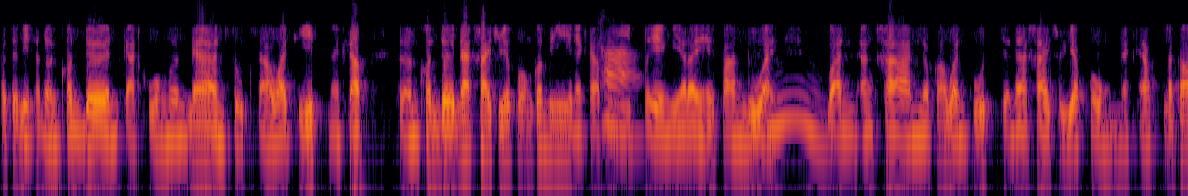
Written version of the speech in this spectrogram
ก็จะมีถนนคนเดินกาดขวงเมืองน่านสุขเสาวอาทิตย์นะครับถนนคนเดินหน้าค่ายสุริยพงศ์ก็มีนะครับค่ะมีเพลงมีอะไรให้ฟังด้วยอืมวันอังคารแล้วก็วันพุธจะหน้าค่ายสุริยพงศ์นะครับ แล้วก็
